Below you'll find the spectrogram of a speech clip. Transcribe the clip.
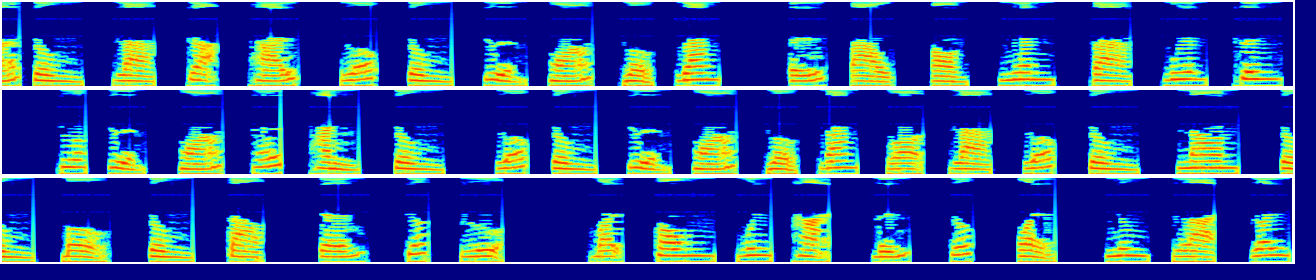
á rừng là trạng thái lớp rừng chuyển hóa lở răng, tế bào còn nhân và nguyên sinh, chưa chuyển hóa hết thành rừng. Lớp rừng chuyển hóa lở răng gọi là lớp rừng non, rừng bở, rừng tạp, kém chất lượng. Bệnh không nguy hại đến sức khỏe nhưng lại gây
